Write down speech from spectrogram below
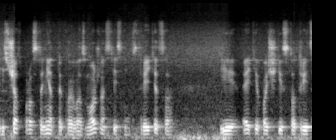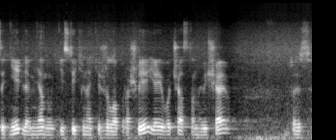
И сейчас просто нет такой возможности с ним встретиться. И эти почти 130 дней для меня ну, действительно тяжело прошли. Я его часто навещаю. То есть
